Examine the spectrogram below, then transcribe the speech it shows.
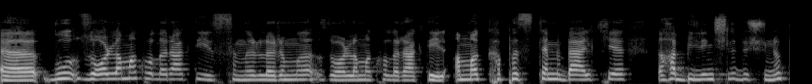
e, bu zorlamak olarak değil, sınırlarımı zorlamak olarak değil ama kapasitemi belki daha bilinçli düşünüp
